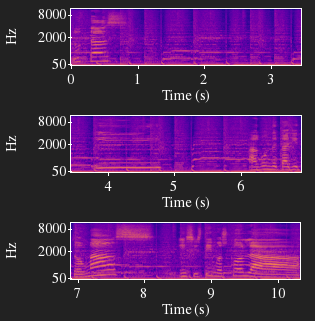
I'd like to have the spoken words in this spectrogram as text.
frutas. Y... Algún detallito más. Insistimos con la...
